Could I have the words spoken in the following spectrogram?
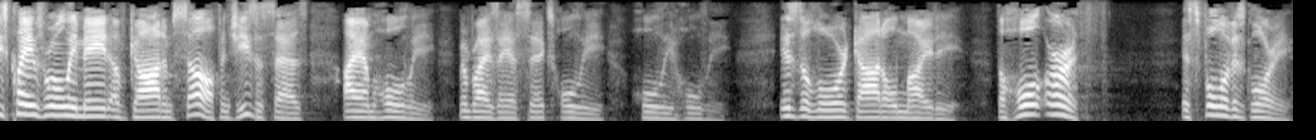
These claims were only made of God himself. And Jesus says, I am holy. Remember Isaiah 6? Holy, holy, holy is the Lord God Almighty. The whole earth is full of his glory.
